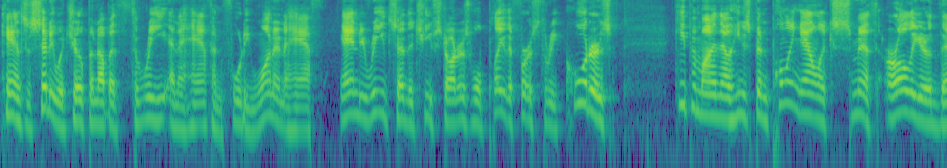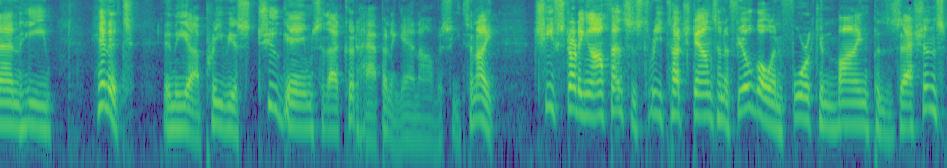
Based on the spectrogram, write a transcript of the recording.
Kansas City, which opened up at three and a half and 41 and a half. Andy Reid said the Chief starters will play the first three quarters. Keep in mind, though, he's been pulling Alex Smith earlier than he hinted in the uh, previous two games, so that could happen again, obviously, tonight. Chiefs starting offense is three touchdowns and a field goal in four combined possessions.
